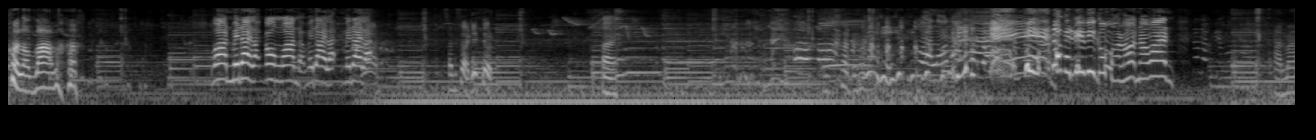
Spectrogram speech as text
หัวเราะบ้ามากว่านไม่ได้ละกล้องว่านอะไม่ได้ละไม่ได้ละ ฉันสวยที่สุด ไปหัวเราะทำไมพี่ถ้าเป็นพี่พี่ก็หัวเราะนะว่านหันมา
